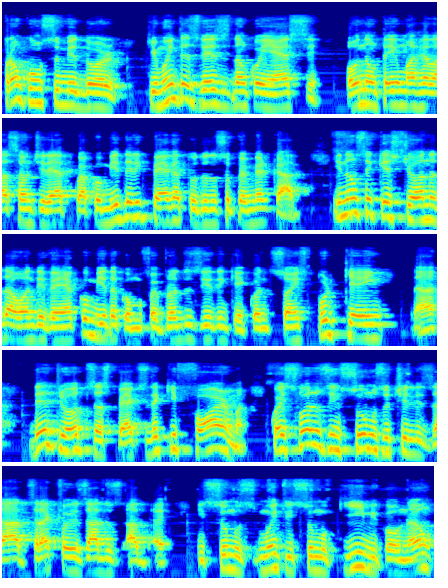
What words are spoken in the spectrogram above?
Para um consumidor que muitas vezes não conhece ou não tem uma relação direta com a comida, ele pega tudo no supermercado. E não se questiona de onde vem a comida, como foi produzida, em que condições, por quem, né? dentre outros aspectos, de que forma, quais foram os insumos utilizados, será que foi usado insumos, muito insumo químico ou não?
